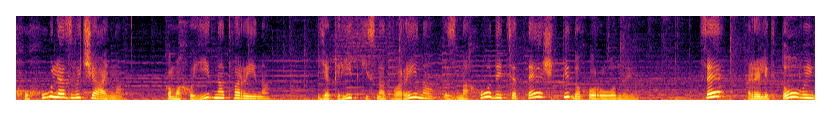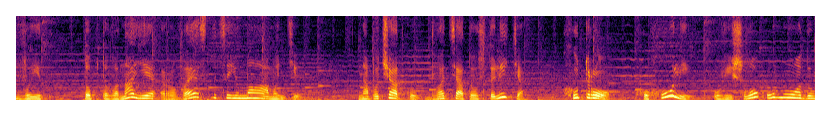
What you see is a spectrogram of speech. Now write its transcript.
Хохуля звичайна, комахоїдна тварина. Як рідкісна тварина знаходиться теж під охороною. Це реліктовий вид, тобто вона є ровесницею мамонтів. На початку ХХ століття хутро хохулі увійшло у моду,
